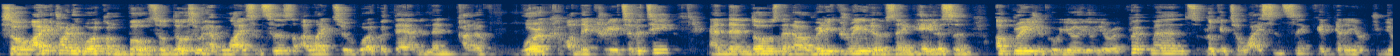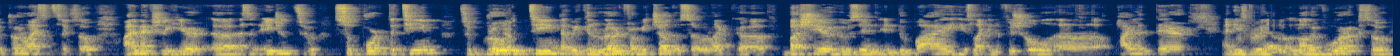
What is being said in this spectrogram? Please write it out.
so I try to work on both. So those who have licenses I like to work with them and then kind of work on their creativity and then those that are really creative saying hey listen upgrade your your, your, your equipment look into licensing get, get your, your drone licensing so i'm actually here uh, as an agent to support the team to grow Yep. the team that we can learn from each other so like uh, bashir who's in, in dubai he's like an official uh, pilot there and he's Mhm. doing a, a lot of work so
